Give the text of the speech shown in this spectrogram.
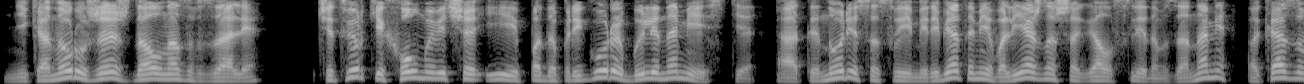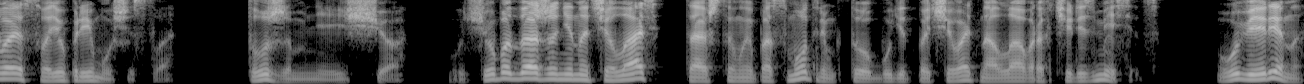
Никанор уже ждал нас в зале. Четверки Холмовича и Подопригоры были на месте, а Тенори со своими ребятами вальяжно шагал следом за нами, показывая свое преимущество. Тоже мне еще. Учеба даже не началась, так что мы посмотрим, кто будет почивать на лаврах через месяц. Уверен,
